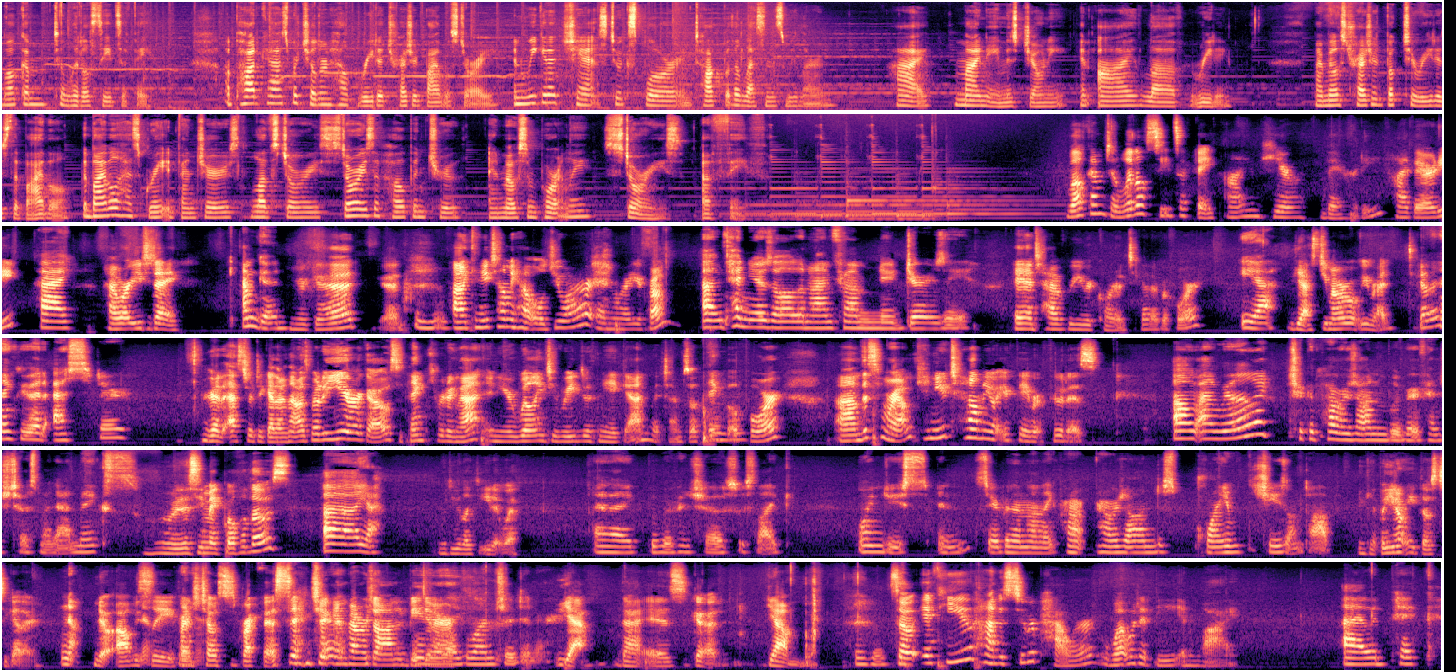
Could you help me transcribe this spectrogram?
Welcome to Little Seeds of Faith, a podcast where children help read a treasured Bible story and we get a chance to explore and talk about the lessons we learn. Hi, my name is Joni and I love reading. My most treasured book to read is the Bible. The Bible has great adventures, love stories, stories of hope and truth, and most importantly, stories of faith. Welcome to Little Seeds of Faith. I am here with Verity. Hi, Verity. Hi, How are you today? I'm good. You're good. Good. hmm Uh, can you tell me how old you are and where you're from? I'm 10 years old and I'm from New Jersey. And have we recorded together before? Yeah, Yes. Do you remember what we read together? I think we read Esther. We read Esther together, and that was about a year ago. So thank you for doing that. And you're willing to read with me again, which I'm so thankful Mhm. for. Um, this time around, can you tell me what your favorite food is? Um, I really like chicken parmesan and blueberry French toast my dad makes. Ooh, does he make both of those? Uh, yeah, What do you like to eat it with? I like blueberry French toast with like orange juice and syrup, and then I like par- parmesan just plain with the cheese on top. Okay, but you don't eat those together. No. No, obviously No, French never. toast is breakfast, and chicken Never. parmesan would be Either dinner. like lunch or dinner. yeah, that is good. Yum. hmm So, if you had a superpower, what would it be and why? I would pick.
